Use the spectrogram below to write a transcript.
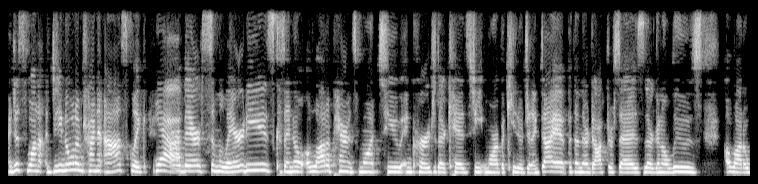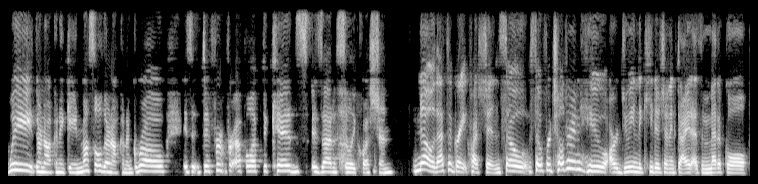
i just want to do you know what i'm trying to ask? Like yeah. are there similarities? Because i know a lot of parents want to encourage their kids to eat more of a ketogenic diet but then their doctor says they're going to lose a lot of weight they're not going to gain muscle they're not going to grow. Is it different for epileptic kids? Is that a silly question no, that's a great question. So, so for children who are doing the ketogenic diet as a medical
